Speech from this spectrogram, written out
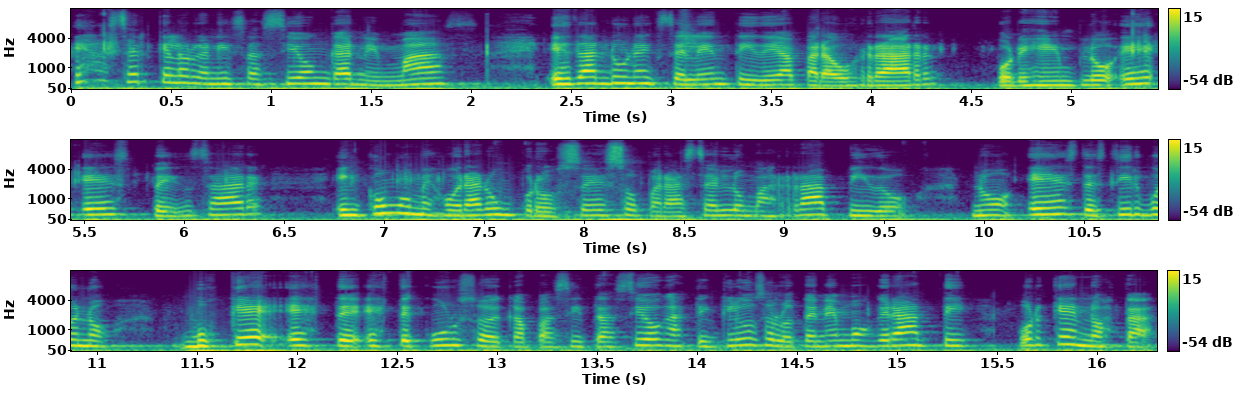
Es hacer que la organización gane más, es darle una excelente idea para ahorrar, por ejemplo, es, pensar en cómo mejorar un proceso para hacerlo más rápido, no es decir, bueno, busqué este, este curso de capacitación, hasta incluso lo tenemos gratis, ¿por qué no? Hasta,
